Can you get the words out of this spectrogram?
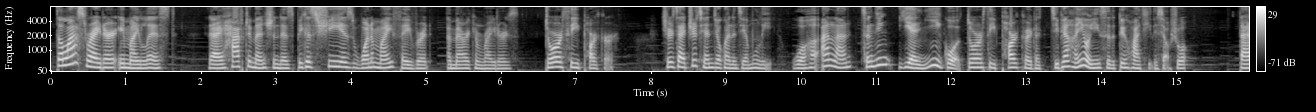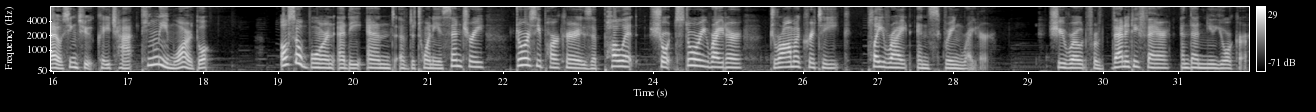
The last writer in my list that I have to mention this because she is one of my favorite American writers Dorothy Parker。其实，在之前酒馆的节目里，我和安兰曾经演绎过 Dorothy Parker 的几篇很有意思的对话体的小说。 大家有兴趣可以查听力磨耳朵。Also born at the end of the 20th century, Dorothy Parker is a poet, short story writer, drama critic, playwright, and screenwriter. She wrote for Vanity Fair and The New Yorker.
